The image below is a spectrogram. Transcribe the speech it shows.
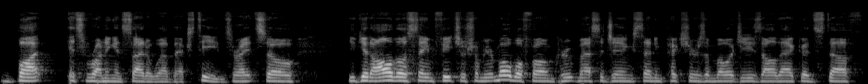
but it's running inside of WebEx Teams, right? So you get all those same features from your mobile phone, group messaging, sending pictures, emojis, all that good stuff,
